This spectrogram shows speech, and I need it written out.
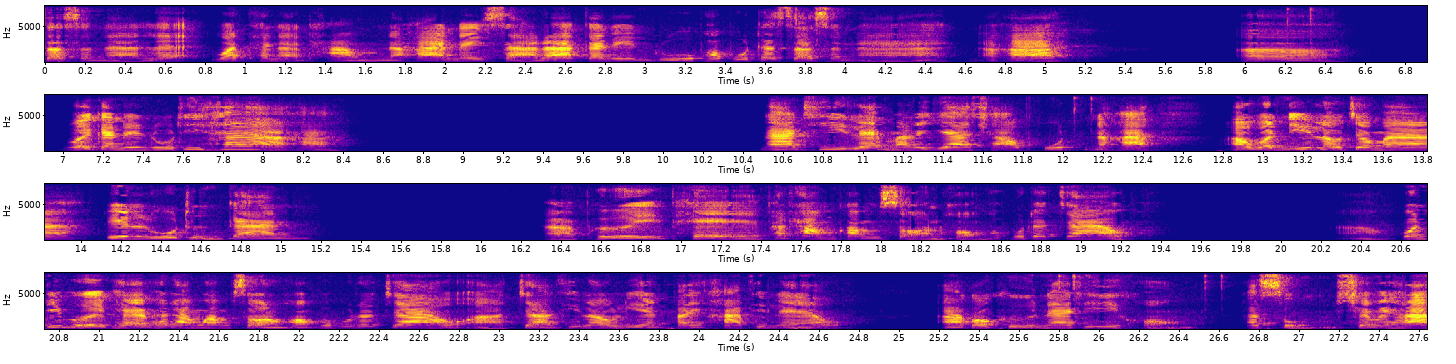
ศาสนาและวัฒนธรรมนะคะ ในสาระการเรียนรู้พระพุทธศาสนานะคะหน่วยการเรียนรู้ที่ 5 ค่ะ หน้าที่และมารยาชาวพุทธนะคะวันนี้เราจะมาเรียนรู้ถึงการเผยแผ่พระธรรมคำสอนของพระพุทธเจ้า คนที่เผยแผ่พระธรรมคำสอนของพระพุทธเจ้าจากที่เราเรียนไปคาบที่แล้วก็คือหน้าที่ของพระสงฆ์ใช่ไหมคะ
